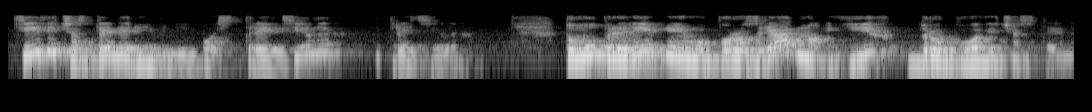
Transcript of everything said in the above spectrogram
цілі частини рівні. Ось 3 цілих і 3 цілих. Тому прирівнюємо порозрядно їх дробові частини.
